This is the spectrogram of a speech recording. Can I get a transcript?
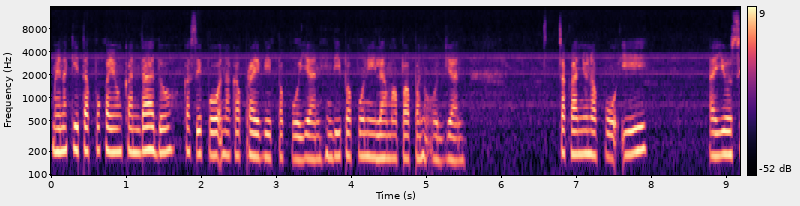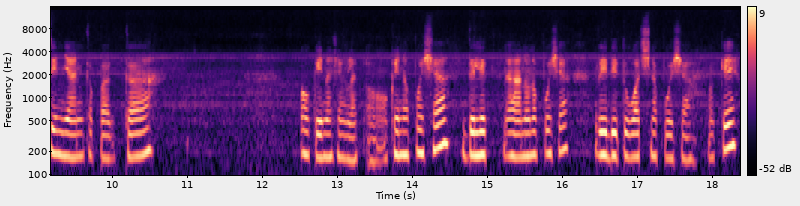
May nakita po kayong kandado kasi po naka-private pa po yan. Hindi pa po nila mapapanood yan. Tsaka nyo na po i-ayusin yan kapag ka okay na siyang lahat. Oh, okay na po siya. Delete, uh, ano na po siya. Ready to watch na po siya. Okay?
